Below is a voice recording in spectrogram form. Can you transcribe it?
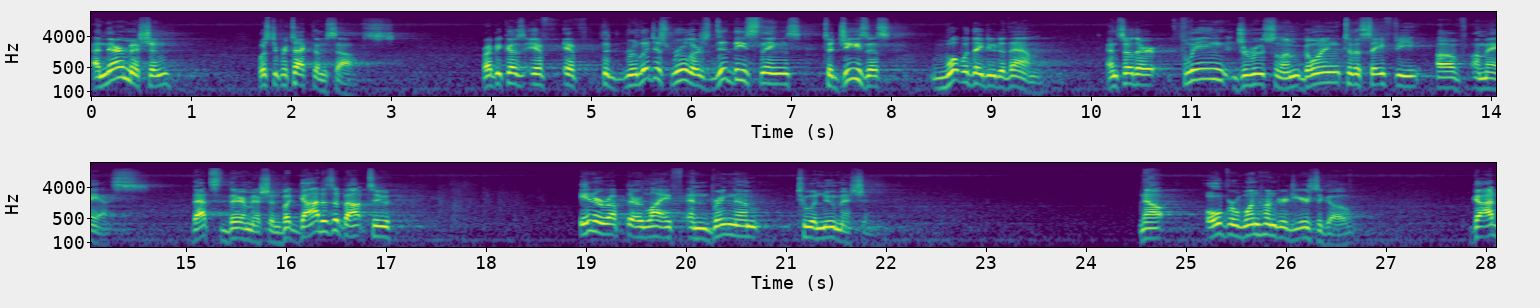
and their mission was to protect themselves. Right? Because if, if the religious rulers did these things to Jesus, what would they do to them? And so they're fleeing Jerusalem, going to the safety of Emmaus. That's their mission. But God is about to interrupt their life and bring them to a new mission. Now, over 100 years ago, God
